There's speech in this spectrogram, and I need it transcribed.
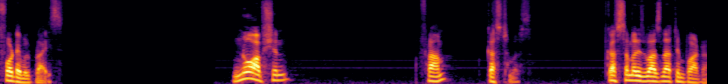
affordable price. No option from customers. Customers was not important.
